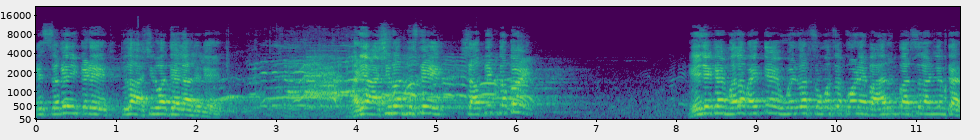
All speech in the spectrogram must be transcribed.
हे सगळे इकडे तुला आशीर्वाद द्यायला आलेले आहेत. आणि आशीर्वाद नुसते शाब्दिक नकोय हे जे काय मला माहीत नाही उमेदवार समोरचा कोण आहे बाहेरून पार्सल आणले म्हणतात.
